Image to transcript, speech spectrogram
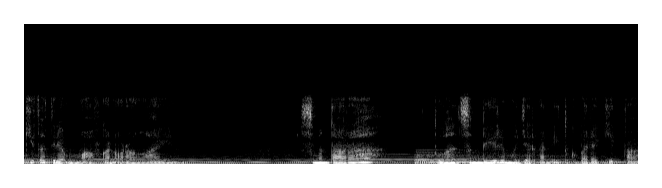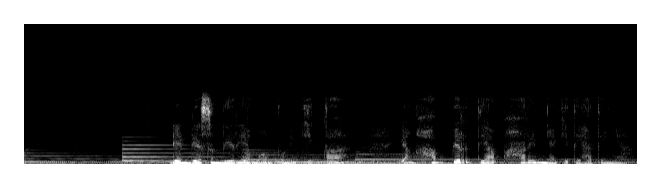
kita tidak memaafkan orang lain, sementara Tuhan sendiri mengajarkan itu kepada kita, dan Dia sendiri yang mengampuni kita yang hampir tiap hari menyakiti hatinya.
